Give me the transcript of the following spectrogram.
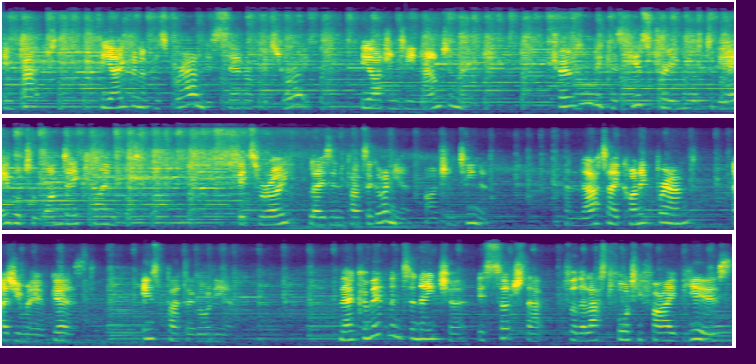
In fact, the icon of his brand is Cerro Fitzroy, the Argentine mountain range, chosen because his dream was to be able to one day climb it. Fitzroy lies in Patagonia, Argentina, and that iconic brand, as you may have guessed, is Patagonia. Their commitment to nature is such that, for the last 45 years,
